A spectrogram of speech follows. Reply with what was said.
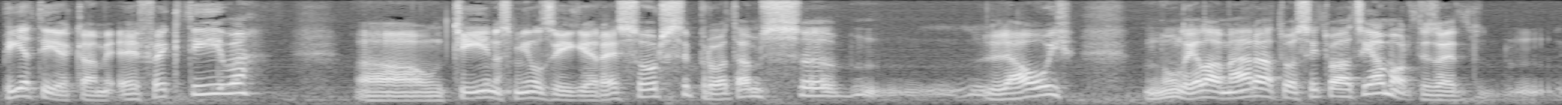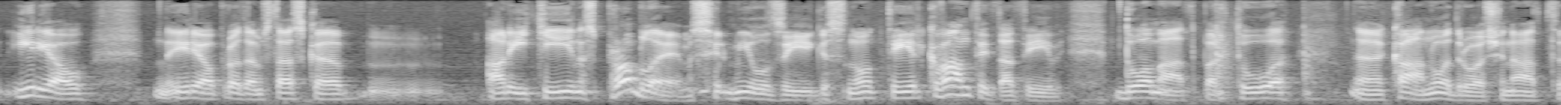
pietiekami efektīva. Uh, un Ķīnas milzīgie resursi, protams, uh, ļauj nu, lielā mērā to situāciju amortizēt. Ir jau, ir jau protams, tas, ka arī Ķīnas problēmas ir milzīgas, nu, tīri kvantitatīvi domāt par to, uh, kā nodrošināt.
